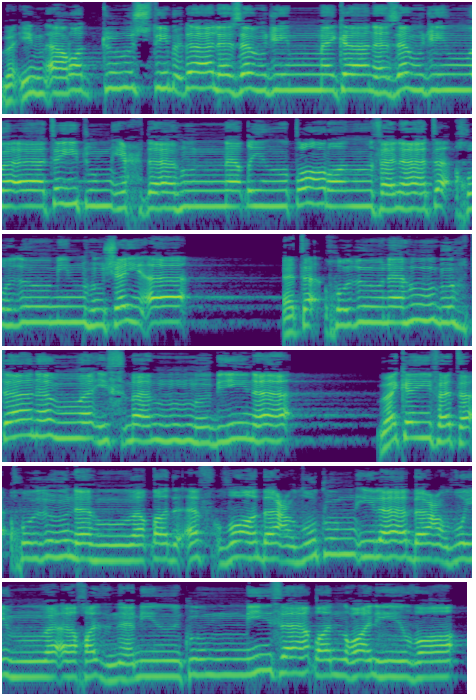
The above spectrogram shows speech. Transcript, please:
وَإِنْ أَرَدْتُمُ اسْتِبْدَالَ زَوْجٍ مَكَانَ زَوْجٍ وَآتَيْتُمْ إِحْدَاهُنَّ قِنطَارًا فَلَا تَأْخُذُوا مِنْهُ شَيْئًا أَتَأْخُذُونَهُ بُهْتَانًا وَإِثْمًا مُبِينًا وَكَيْفَ تَأْخُذُونَهُ وَقَدْ أَفْضَى بَعْضُكُمْ إِلَى بَعْضٍ وَأَخَذْنَ مِنْكُمْ مِيثَاقًا غَلِيظًا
